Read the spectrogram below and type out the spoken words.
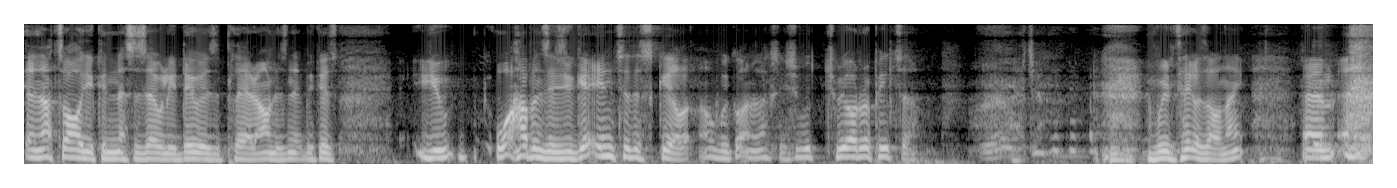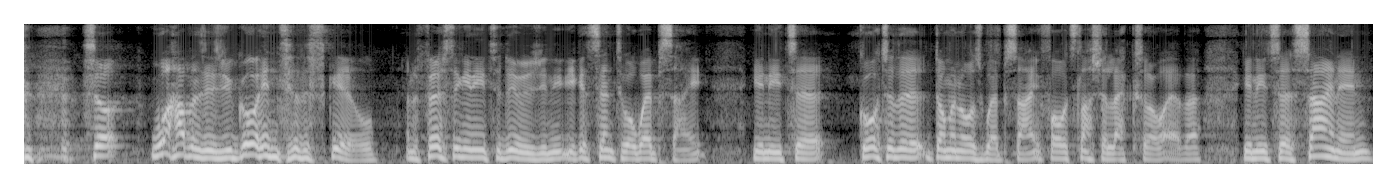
And that's all you can necessarily do is play around, isn't it? Because you, what happens is you get into the skill. Oh, we've got an Alexa. Should we, should we order a pizza? We'd take us all night. Um, so what happens is you go into the skill, and the first thing you need to do is you, need, you get sent to a website. You need to go to the Domino's website forward slash Alexa or whatever. You need to sign in,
